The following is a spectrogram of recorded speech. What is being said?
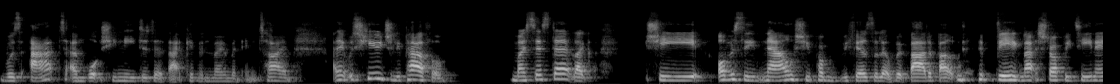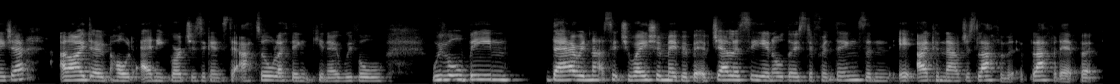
was at and what she needed at that given moment in time. And it was hugely powerful. My sister, like, she obviously now she probably feels a little bit bad about being that stroppy teenager and i don't hold any grudges against it at all. I think you know we've all we've all been there in that situation maybe a bit of jealousy and all those different things and it, i can now just laugh at it laugh at it. But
